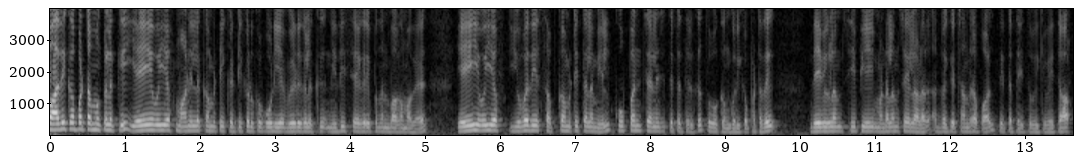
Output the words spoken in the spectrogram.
பாதிக்கப்பட்ட மக்களுக்கு ஏஐஒய்எஃப் மாநில கமிட்டி கட்டிக் கொடுக்கக்கூடிய வீடுகளுக்கு நிதி சேகரிப்பதன் பாகமாக ஏஐஒய்எஃப் யுவதி சப் கமிட்டி தலைமையில் கூப்பன் சேலஞ்ச் திட்டத்திற்கு துவக்கம் குறிக்கப்பட்டது. தேவிகுளம் சிபிஐ மண்டலம் செயலாளர் அட்வொகேட் சந்திரபால் திட்டத்தை துவக்கி வைத்தார்.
